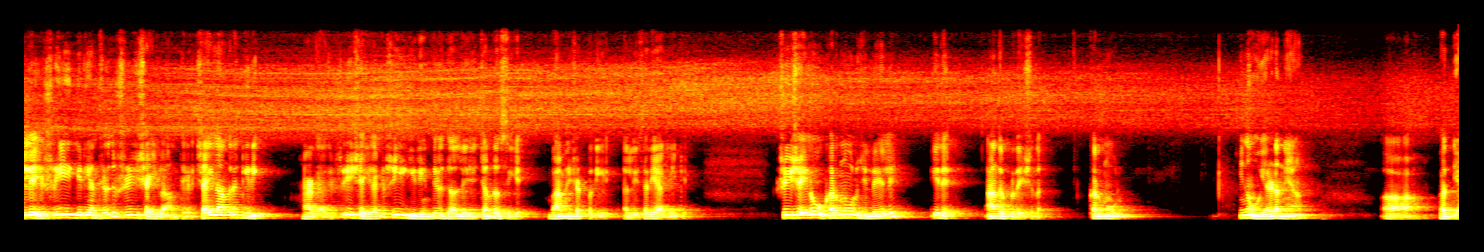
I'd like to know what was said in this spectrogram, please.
ಇಲ್ಲಿ ಶ್ರೀಗಿರಿ ಅಂತ ಹೇಳಿದ್ರೆ ಶ್ರೀಶೈಲ ಅಂತೇಳಿ ಶೈಲ ಅಂದರೆ ಗಿರಿ. ಹಾಗಾಗಿ ಶ್ರೀಶೈಲಕ್ಕೆ ಶ್ರೀಗಿರಿ ಅಂತ ಹೇಳಿದ್ರು ಅಲ್ಲಿ ಛಂದಸ್ಸಿಗೆ ಭಾಮಿನಿ ಷಟ್ಪದಿಗೆ ಅಲ್ಲಿ ಸರಿಯಾಗಲಿಕ್ಕೆ. ಶ್ರೀಶೈಲವು ಕರ್ನೂಲು ಜಿಲ್ಲೆಯಲ್ಲಿ ಇದೆ, ಆಂಧ್ರ ಪ್ರದೇಶದ ಕರ್ನೂಲು. ಇನ್ನು ಎರಡನೆಯ ಪದ್ಯ.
